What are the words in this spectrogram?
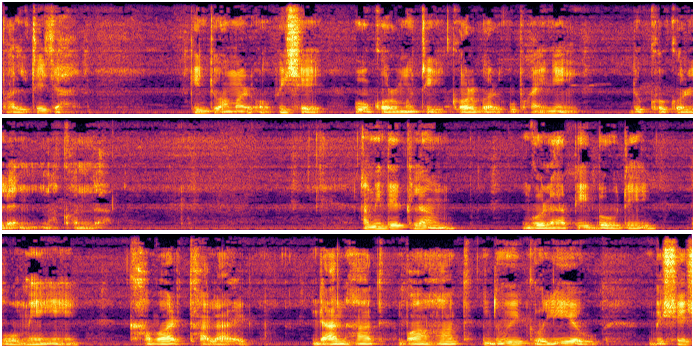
পাল্টে যায়। কিন্তু আমার অফিসে ও কর্মটি করবার উপায় নেই, দুঃখ করলেন মাখন্দা। আমি দেখলাম গোলাপি বৌদি ও মেয়ে খাবার থালায় ডান হাত, বাঁ হাত দুই গলিয়েও বিশেষ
